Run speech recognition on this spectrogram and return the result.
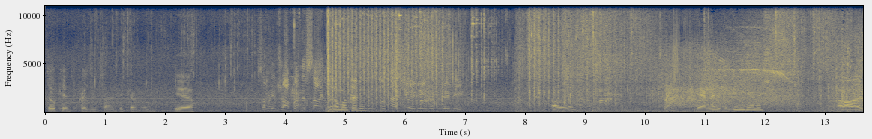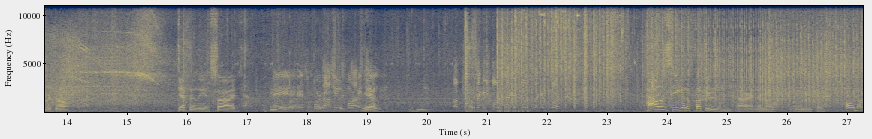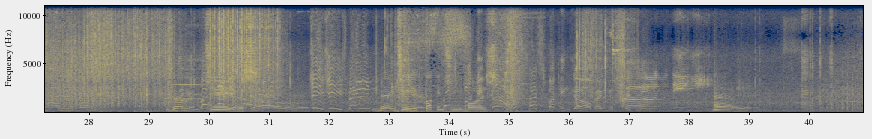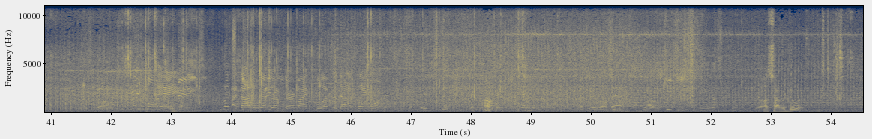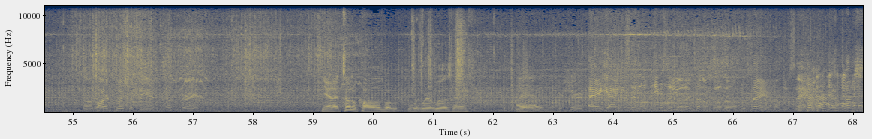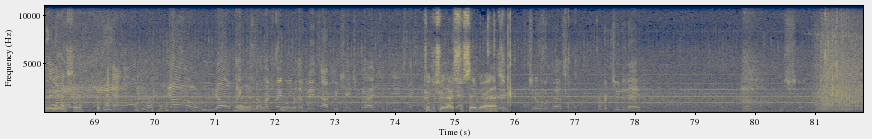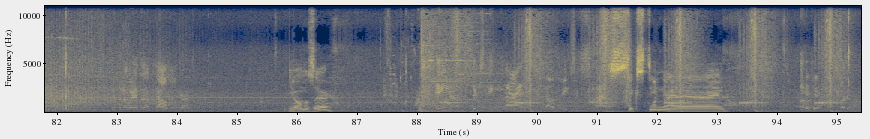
Still kids prison side, be careful. Yeah. Somebody dropped on this side. No more prison? Look, nice UAV. Look UAV. Oh, yeah? Damn, that didn't do any damage. Oh, there we go. Definitely inside. I Hey, it's 4v2, 4v2. Yeah. Mm-hmm. Up second floor, second floor, second floor. How is he gonna fucking? All right, never mind. I don't. Oh, behind in the corner. He's right here in the corner. Jesus. GG's, baby. Big G fucking G, Let's boys. fucking go. Let's fucking go, baby. Good shit, team. Uh, Hell yeah. Let's go. Maple with Hey. the biddies. Let's I go, thought I was gonna throw thermite. Fool, I put down a claymore. That That's how we do it. Hard push at the end. That was great. Yeah, that tunnel call is what wh- where it was, man. Hey, that was nice. For sure. Hey, yeah, he said low key. He said, yo, that tunnel call though. I'm just saying. I'm just saying. Seriously. yo, yo, thank you so much, Maple, for the bits. I appreciate you guys. GG's. Thank you. Pretty sure that should save their ass. Chilling with us. Number two today. Good shit. Tipping away at that thousand, guys. You almost there? 869. That was 869. Sixty-nine. Huh? 31 away.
